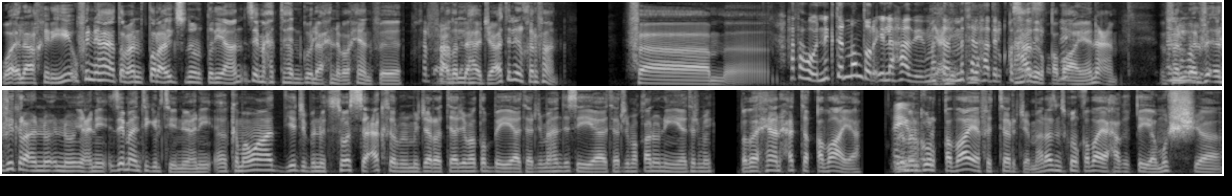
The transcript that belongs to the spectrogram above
وإلى آخره. وفي النهاية طبعا طلع يقصدون الطليان زي ما حتى نقولها إحنا بعض الاحيان في بعض خرفان اللهجات اللي الخرفان. ف هذا هو نقدر ننظر إلى هذه مثلا يعني مثل هذه القصص. هذه القضايا نعم. فالفكرة انه إنه يعني زي ما أنت قلتي إنه يعني كمواد يجب إنه تتوسع أكثر من مجرد ترجمة طبية، ترجمة هندسية، ترجمة قانونية، ترجمه بعض الأحيان حتى قضايا. أيوة. لما نقول قضايا في الترجمة لازم تكون قضايا حقيقية مش آه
